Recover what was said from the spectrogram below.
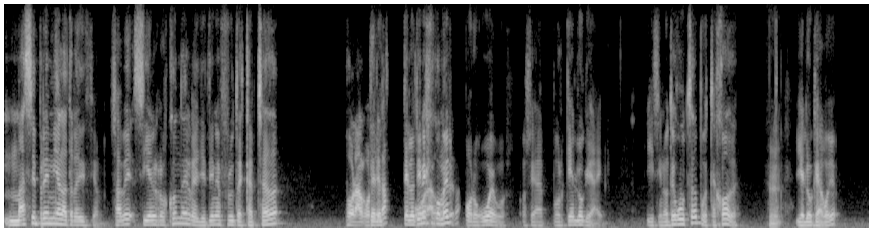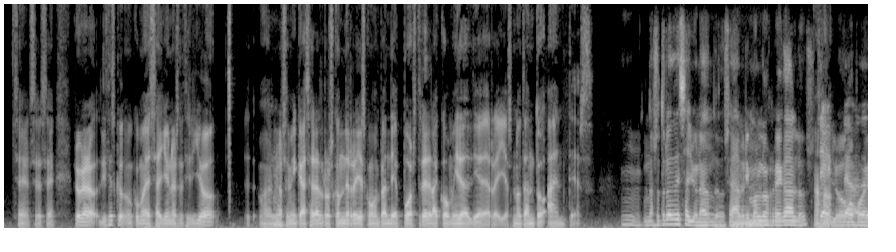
más se premia la tradición, ¿sabes? Si el roscón de Reyes tiene fruta escarchada, Por algo te lo, será. te lo tienes que comer será. por huevos, o sea, porque es lo que hay. Y si no te gusta, pues te jodes. Mm. Y es lo que hago yo. Sí, sí, sí. Pero claro, dices co- como desayuno, es decir, yo, bueno, al menos en mi casa era el roscón de Reyes como en plan de postre de la comida del Día de Reyes, no tanto antes. Mm, Nosotros desayunando, o sea, Mm. abrimos los regalos Ajá. Y luego pues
